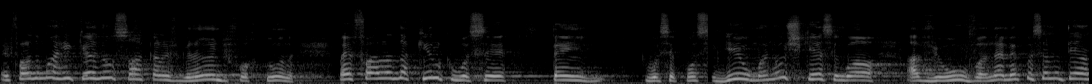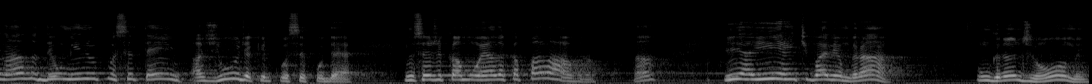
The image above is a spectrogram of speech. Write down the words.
Ele fala de uma riqueza não só aquelas grandes fortunas, mas fala daquilo que você tem, que você conseguiu, mas não esqueça igual a viúva, né? mesmo que você não tenha nada, dê o mínimo que você tem, ajude aquilo que você puder. Não seja com a moeda, com a palavra. Tá? E aí a gente vai lembrar um grande homem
